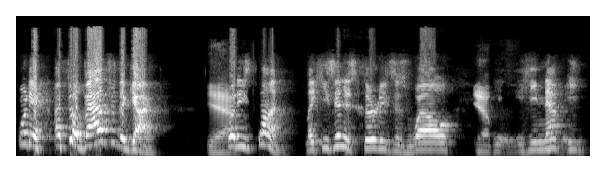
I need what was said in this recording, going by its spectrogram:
what do you? I feel bad for the guy, Yeah. but he's done. Like he's in his thirties as well. Yep. He, he never he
